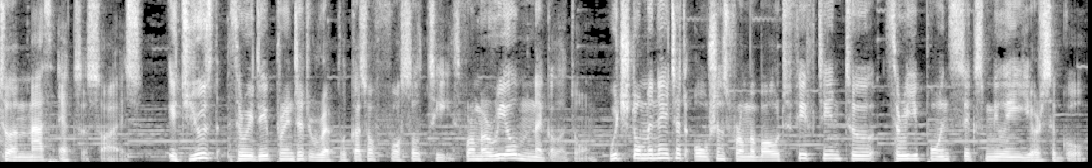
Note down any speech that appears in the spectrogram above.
to a math exercise. It used 3D printed replicas of fossil teeth from a real megalodon, which dominated oceans from about 15 to 3.6 million years ago,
